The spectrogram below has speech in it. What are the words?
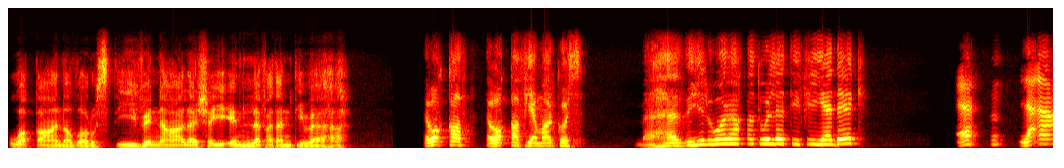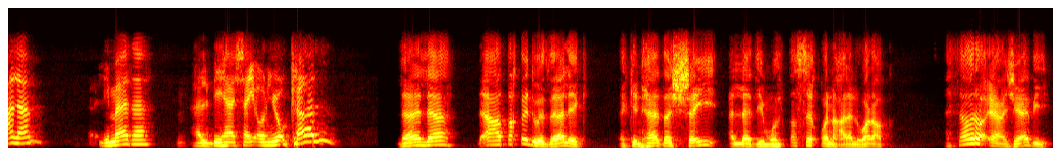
وقع نظر ستيفن على شيء لفت انتباهه توقف توقف يا ماركوس ما هذه الورقة التي في يدك؟ أه لا أعلم لماذا؟ هل بها شيء يؤكل؟ لا لا لا أعتقد ذلك لكن هذا الشيء الذي ملتصق على الورق. أثار إعجابي.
